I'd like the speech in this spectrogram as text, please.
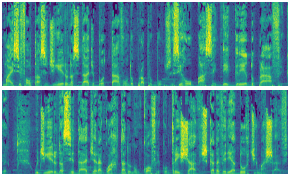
mas se faltasse dinheiro na cidade, botavam do próprio bolso. E se roubassem, degredo para a África. O dinheiro da cidade era guardado num cofre com três chaves. Cada vereador tinha uma chave.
